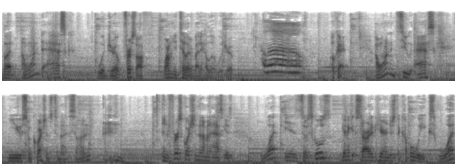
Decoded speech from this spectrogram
But I wanted to ask Woodrow, first off, why don't you tell everybody hello, Woodrow? Hello. Okay. I wanted to ask you some questions tonight, son. and the first question that I'm going to ask is what is so school's going to get started here in just a couple weeks. What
